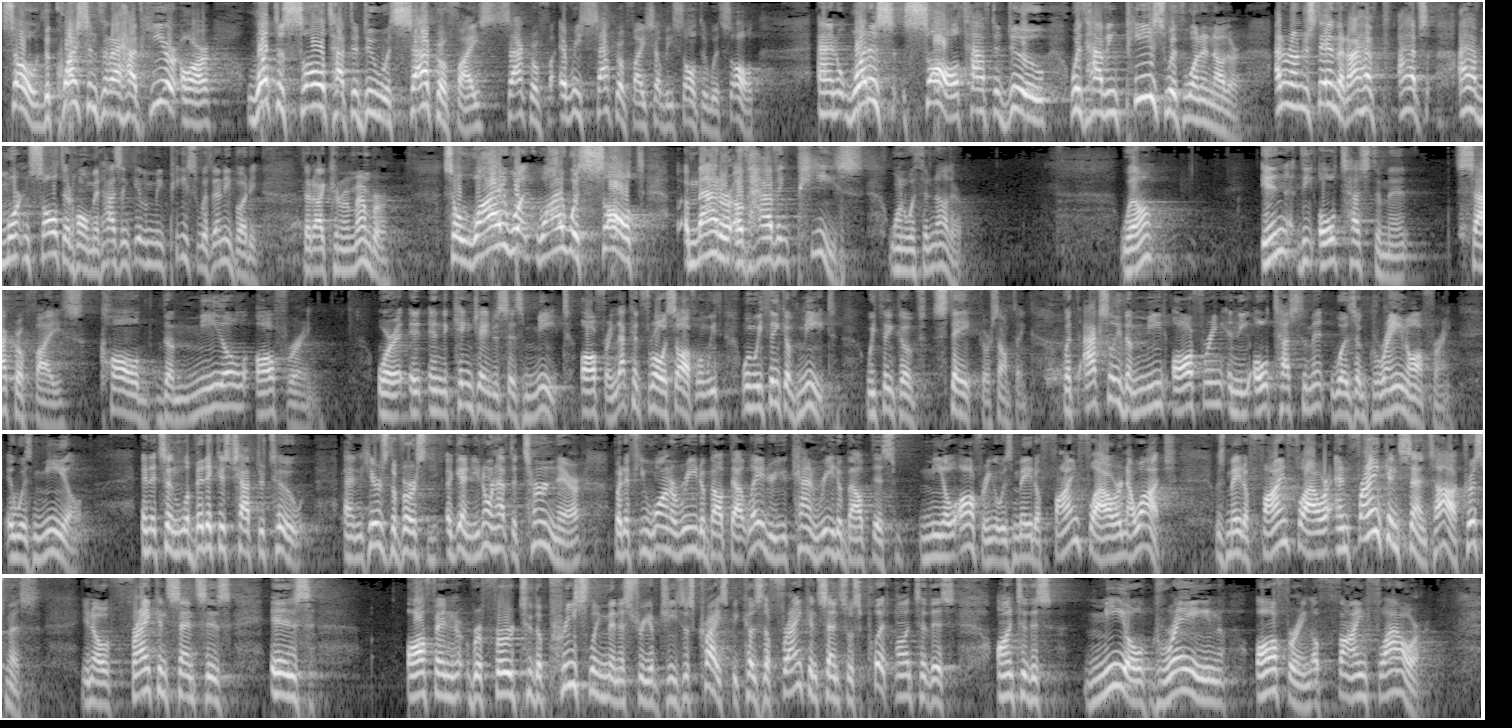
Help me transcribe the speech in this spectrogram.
So, the questions that I have here are what does salt have to do with sacrifice? sacrifice every sacrifice shall be salted with salt. And what does salt have to do with having peace with one another? I don't understand that. I have, I have, I have Morton salt at home. It hasn't given me peace with anybody that I can remember. So why, what, why was salt a matter of having peace one with another? Well, in the Old Testament sacrifice called the meal offering, or in the King James it says meat offering. That could throw us off. When we, when we think of meat, we think of steak or something. But actually, the meat offering in the Old Testament was a grain offering, it was meal. And it's in Leviticus chapter 2. And here's the verse. Again, you don't have to turn there, but if you want to read about that later, you can read about this meal offering. It was made of fine flour. Now, watch. It was made of fine flour and frankincense. Ah, Christmas. You know, frankincense is, is often referred to the priestly ministry of Jesus Christ because the frankincense was put onto this, onto this meal grain offering of fine flour.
